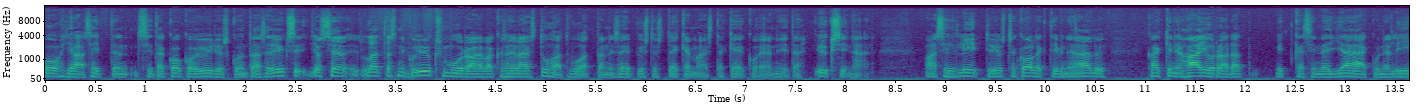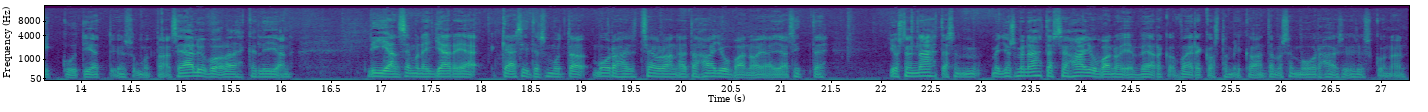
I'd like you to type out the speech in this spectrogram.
ohjaa sitten sitä koko yhdyskuntaa. Se yksi, jos se laittaisi niin kuin yksi muuraa, vaikka se eläisi tuhat vuotta, niin se ei pystyisi tekemään sitä kekoja niitä yksinään. Vaan siihen liittyy just se kollektiivinen äly, kaikki ne hajuradat, mitkä sinne jää, kun ne liikkuu tiettyyn suuntaan. Se äly voi olla ehkä liian, liian semmoinen järeä käsitys, mutta muurahaiset seuraa näitä hajuvanoja ja sitten jos, ne nähtäisi, jos me nähtäisiin se hajuvanojen verko, verkosto, mikä on tämmöisen muurahaisyhdyskunnan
